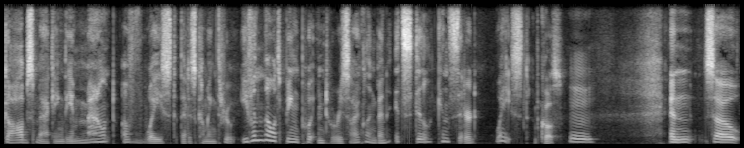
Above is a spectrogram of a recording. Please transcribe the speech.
gobsmacking the amount of waste that is coming through. Even though it's being put into a recycling bin, it's still considered waste. Of course. And so,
